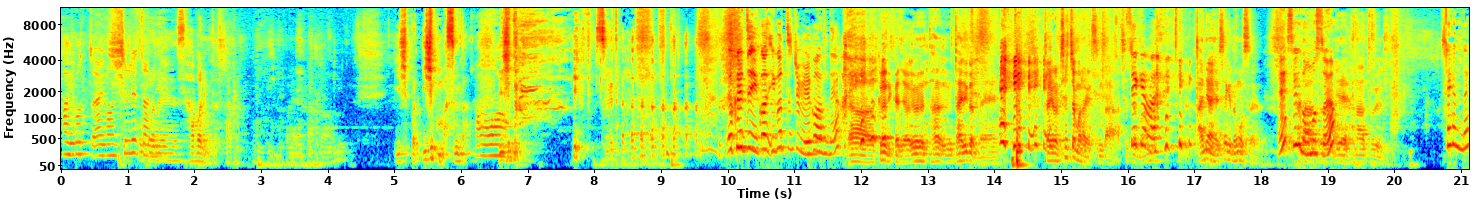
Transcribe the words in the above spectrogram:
아, 이것도, 아, 이건 틀리다니. 9번에 4번입니다. 4번. 9번에 4번. 20번. 20번 맞습니다. 어. 20번. 20번 맞습니다. 야, 그래도 이거, 이것도 좀 읽었는데요? 야, 그러니까요. 다, 다 읽었네. 자, 그럼 채점을 하겠습니다. 세 개만. 아니, 아니, 세개 넘었어요. 에? 세개 하나, 넘었어요? 둘, 예, 하나, 둘. 세 개인데?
